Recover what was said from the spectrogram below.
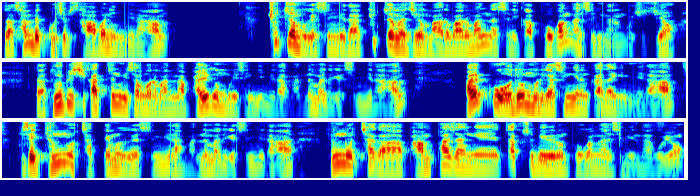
자, 394번입니다. Q점 보겠습니다. Q점은 지금 마루마루 만났으니까 보강 간섭이 나는 곳이죠. 자, 두 빛이 같은 위성으로 만나 밝은 물이 생깁니다. 맞는 말 되겠습니다. 밝고 어두운 무늬가 생기는 까닭입니다. 빛의 경로차 때문에 그렇습니다. 맞는 말 되겠습니다. 경로차가 반파장의 짝수배면은 보강 간섭이 나고요.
